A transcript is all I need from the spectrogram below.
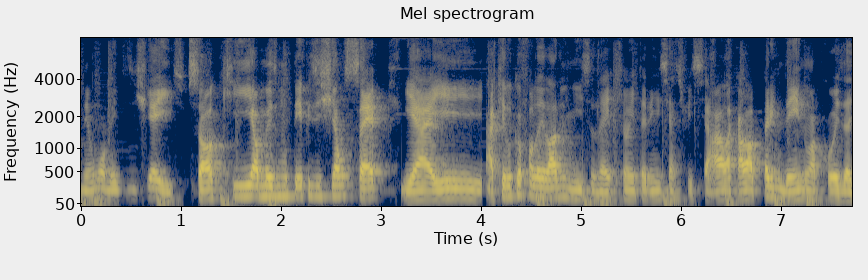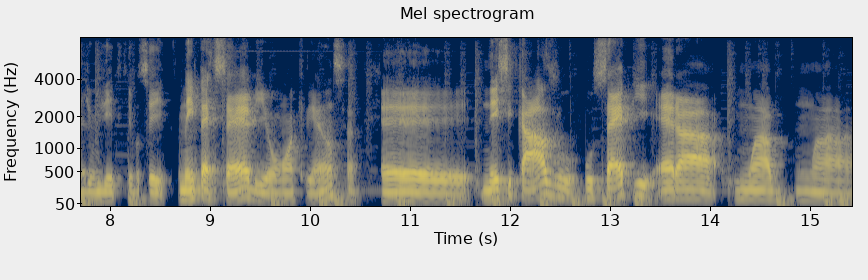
nenhum momento existia isso. Só que, ao mesmo tempo, existia o CEP. E aí, aquilo que eu falei lá no início, né? Que a inteligência artificial, ela acaba aprendendo uma coisa de um jeito que você nem percebe, ou uma criança. É... Nesse caso, o CEP era uma, uma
